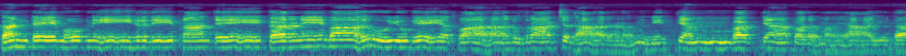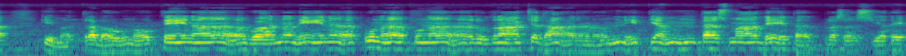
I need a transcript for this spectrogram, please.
कण्ठे मोग्निः, हृदि प्रान्ते, कर्णे बाहुयुगे अथवा रुद्राक्षधारणं नित्यं भक्त्या परमयायुत। किमत्र बहुनोक्तेन वर्णनेन पुनः पुनः रुद्राक्षधारणं नित्यं तस्मादेतत् प्रशस्यते।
